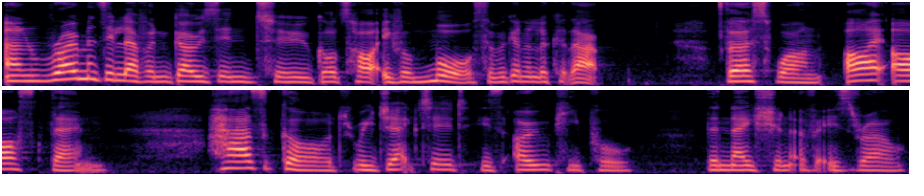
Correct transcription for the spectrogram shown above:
and Romans 11 goes into God's heart even more. So we're going to look at that. Verse 1 I ask then, has God rejected his own people, the nation of Israel?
